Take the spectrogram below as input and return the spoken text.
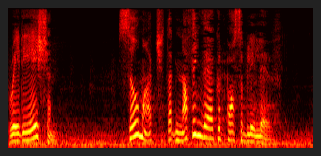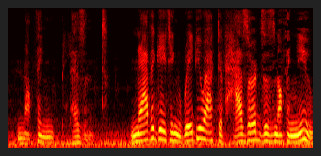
Radiation. So much that nothing there could possibly live. Nothing pleasant. Navigating radioactive hazards is nothing new.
